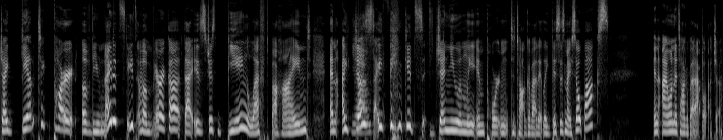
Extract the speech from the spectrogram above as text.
gigantic part of the United States of America that is just being left behind. And I Yeah. just, I think it's genuinely important to talk about it. Like, this is my soapbox, and I want to talk about Appalachia.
